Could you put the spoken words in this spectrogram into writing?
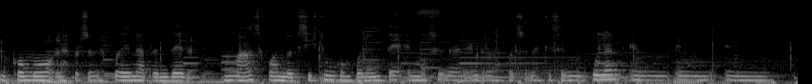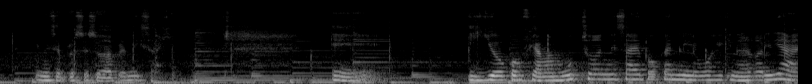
y cómo las personas pueden aprender más cuando existe un componente emocional entre las personas que se vinculan en, en, en, en ese proceso de aprendizaje. Eh, y yo confiaba mucho en esa época en el lenguaje general realidad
